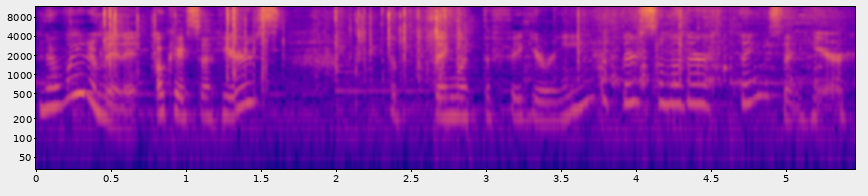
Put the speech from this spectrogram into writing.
Now, wait a minute. Okay, so here's the thing with the figurine, but there's some other things in here.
